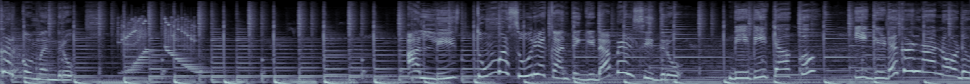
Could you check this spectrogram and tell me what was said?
ಕರ್ಕೊಂಬಂದ್ರು. ಅಲ್ಲಿ ತುಂಬಾ ಸೂರ್ಯಕಾಂತಿ ಗಿಡ ಬೆಳೆಸಿದ್ರು. ಬೇಬಿ ಟಾಕು ಈ ಗಿಡಗಳನ್ನ ನೋಡು.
